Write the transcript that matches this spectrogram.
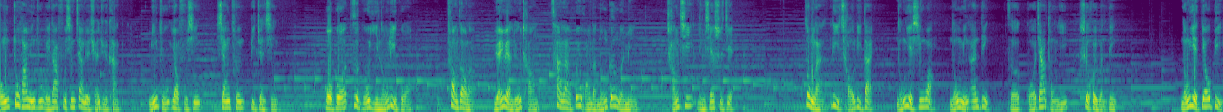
从中华民族伟大复兴战略全局看，民族要复兴，乡村必振兴。我国自古以农立国，创造了源远流长、灿烂辉煌的农耕文明，长期领先世界。纵览历朝历代，农业兴旺，农民安定，则国家统一，社会稳定。农业凋敝，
